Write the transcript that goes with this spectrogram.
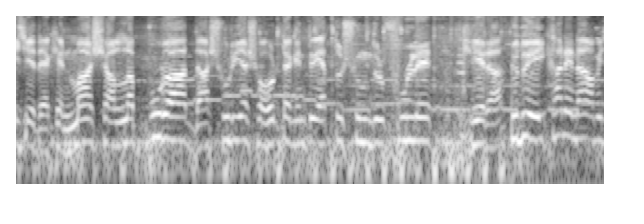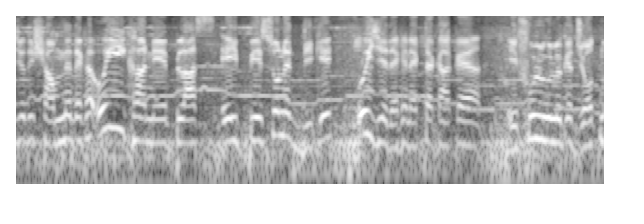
এই যে দেখেন মাশাআল্লাহ পুরা দাসুরিয়া শহরটা কিন্তু এত সুন্দর ফুলে ঘেরা। শুধু এইখানে না আমি যদি সামনে দেখা ওইখানে প্লাস এই পেছনের দিকে ওই যে দেখেন একটা কাকা এই ফুলগুলোকে যত্ন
